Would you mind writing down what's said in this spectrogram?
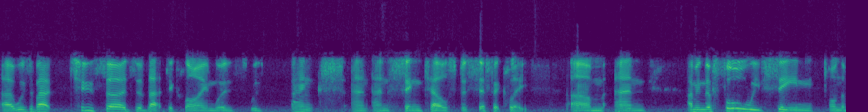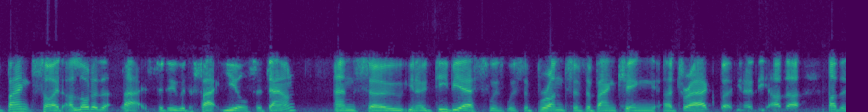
uh, was about two thirds of that decline was was banks and, and Singtel specifically. Um, and I mean, the fall we've seen on the bank side, a lot of that is to do with the fact yields are down. And so, you know, DBS was, was the brunt of the banking uh, drag, but, you know, the other, other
